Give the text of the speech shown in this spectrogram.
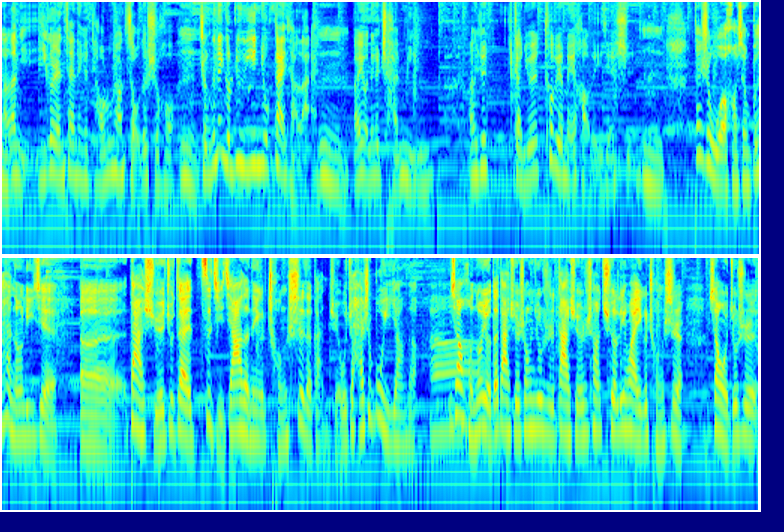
完了你一个人在那个条路上走的时候，嗯，整个那个绿荫就盖下来，嗯，完有那个蝉鸣，而且就感觉特别美好的一件事，嗯，但是我好像不太能理解。呃，大学就在自己家的那个城市的感觉，我觉得还是不一样的。你像很多有的大学生，就是大学上去了另外一个城市，像我就是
